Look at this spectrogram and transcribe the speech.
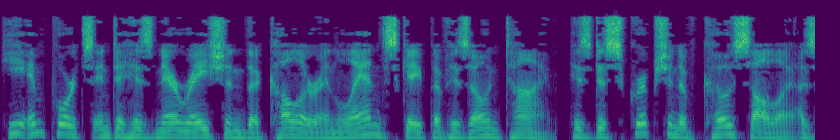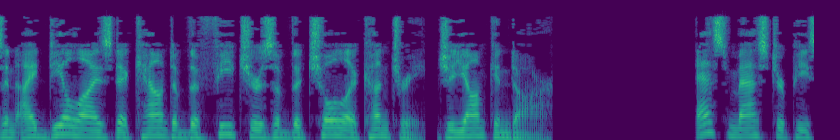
He imports into his narration the color and landscape of his own time. His description of Kosala is an idealized account of the features of the Chola country. Jayamkandar's masterpiece,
